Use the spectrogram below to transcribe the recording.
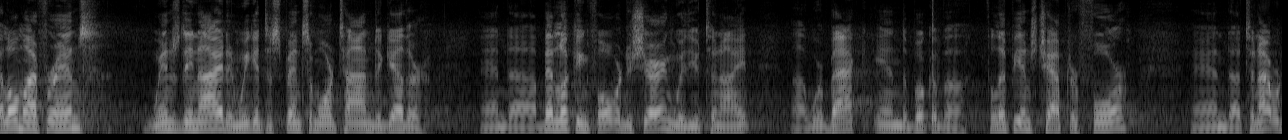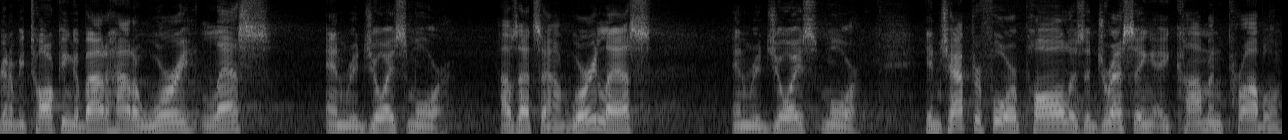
Hello, my friends. Wednesday night, and we get to spend some more time together. And uh, I've been looking forward to sharing with you tonight. Uh, we're back in the book of uh, Philippians, chapter 4. And uh, tonight we're going to be talking about how to worry less and rejoice more. How's that sound? Worry less and rejoice more. In chapter 4, Paul is addressing a common problem,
